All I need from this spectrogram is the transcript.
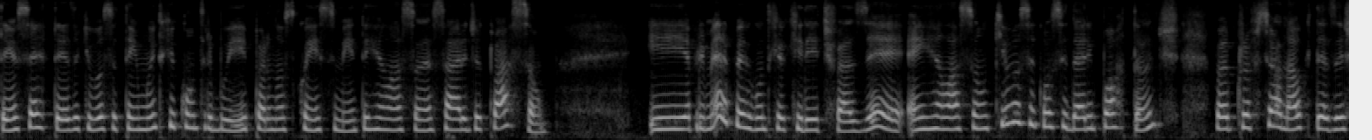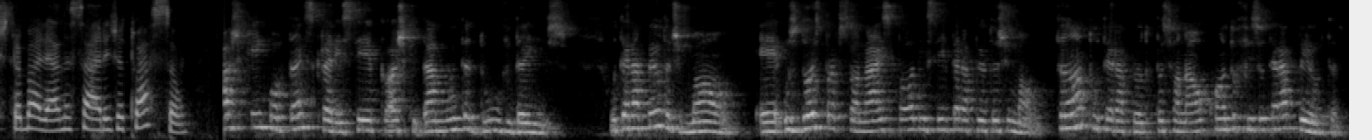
Tenho certeza que você tem muito que contribuir para o nosso conhecimento em relação a essa área de atuação. E a primeira pergunta que eu queria te fazer é em relação ao que você considera importante para o profissional que deseja trabalhar nessa área de atuação. Acho que é importante esclarecer, porque eu acho que dá muita dúvida isso. O terapeuta de mão, é, os dois profissionais podem ser terapeutas de mão, tanto o terapeuta profissional quanto o fisioterapeuta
